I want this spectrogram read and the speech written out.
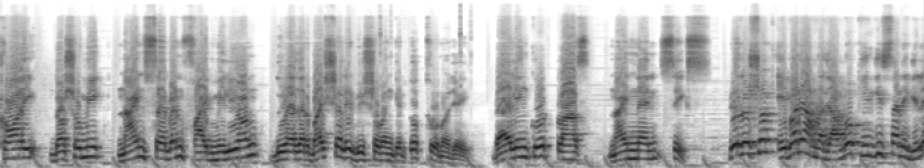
ছয় দশমিক নাইন সেভেন ফাইভ মিলিয়ন দুই হাজার বাইশ সালের বিশ্ব ব্যাংকের তথ্য অনুযায়ী। Dialing code plus nine nine six. প্রিয় দর্শক, এবারে আমরা জানব কিরগিস্তানে গেলে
